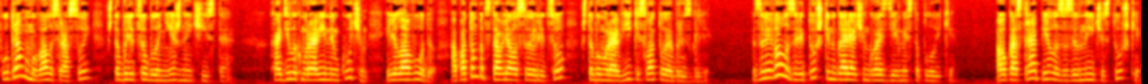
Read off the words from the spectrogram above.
по утрам умывалась росой, чтобы лицо было нежное и чистое ходила к муравьиным кучам и лила воду, а потом подставляла свое лицо, чтобы муравьи кислотой обрызгали. Завивала завитушки на горячем гвозде вместо плойки. А у костра пела зазывные частушки,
